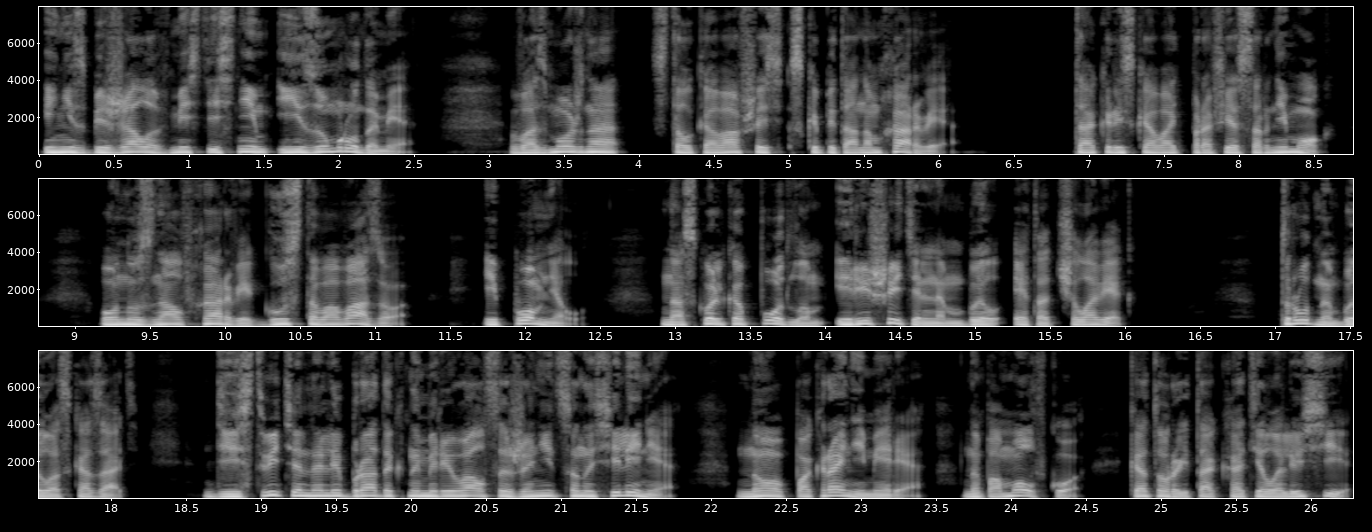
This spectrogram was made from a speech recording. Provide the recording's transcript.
и не сбежала вместе с ним и изумрудами, возможно, столковавшись с капитаном Харви. Так рисковать профессор не мог. Он узнал в Харви Густава Вазу и помнил, насколько подлым и решительным был этот человек. Трудно было сказать, действительно ли Брадок намеревался жениться на Селине, но, по крайней мере, на помолвку, которой так хотела Люси,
